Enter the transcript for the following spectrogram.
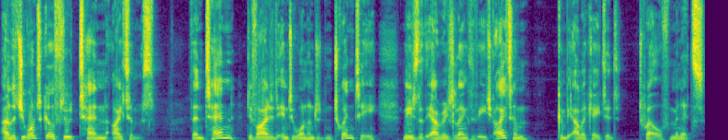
and that you want to go through 10 items. Then 10 divided into 120 means that the average length of each item can be allocated 12 minutes.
